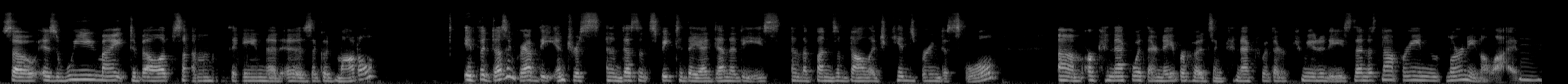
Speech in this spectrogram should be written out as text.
so as we might develop something that is a good model if it doesn't grab the interests and doesn't speak to the identities and the funds of knowledge kids bring to school um, or connect with their neighborhoods and connect with their communities, then it's not bringing learning alive. Mm.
